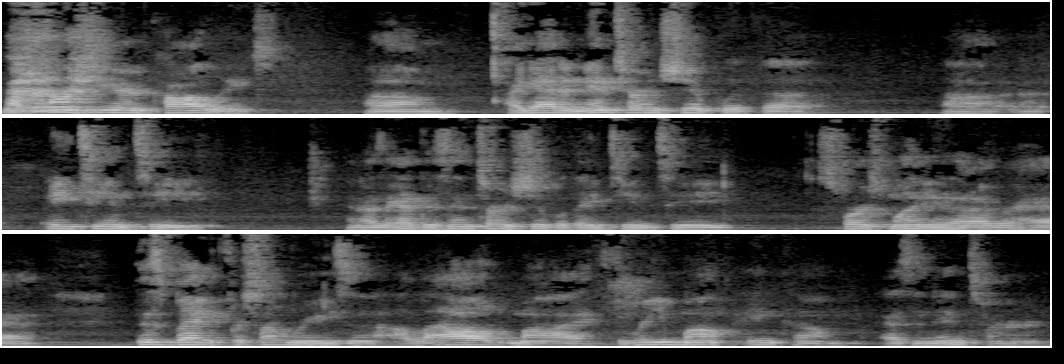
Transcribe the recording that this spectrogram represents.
my first year in college, um, I got an internship with uh, uh, AT&T. And as I got this internship with AT&T, it's first money that I ever had. This bank, for some reason, allowed my three-month income as an intern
